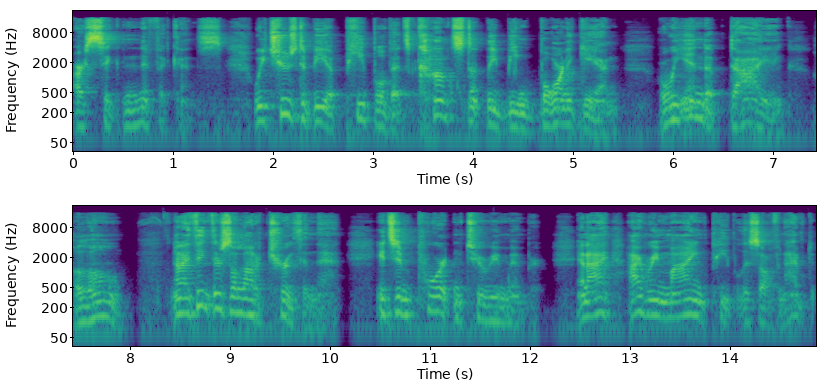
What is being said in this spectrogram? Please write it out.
our significance. We choose to be a people that's constantly being born again, or we end up dying alone. And I think there's a lot of truth in that. It's important to remember. And I, I remind people this often. I have to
